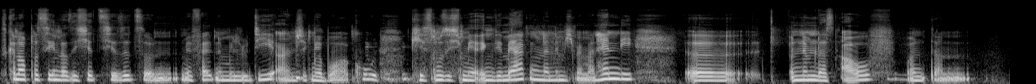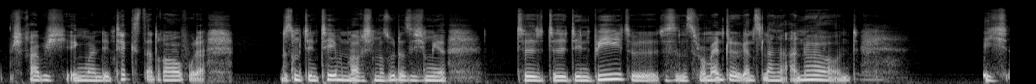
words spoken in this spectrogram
Es kann auch passieren, dass ich jetzt hier sitze und mir fällt eine Melodie ein. Ich denke mir, boah, cool, okay, das muss ich mir irgendwie merken. Dann nehme ich mir mein Handy äh, und nehme das auf und dann schreibe ich irgendwann den Text da drauf. Oder das mit den Themen mache ich immer so, dass ich mir den Beat, das Instrumental ganz lange anhöre und ich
